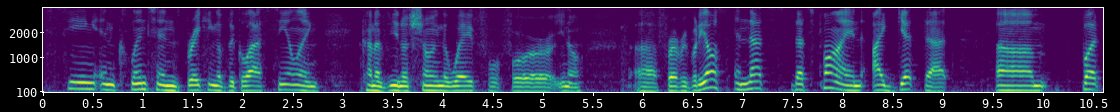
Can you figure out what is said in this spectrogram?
seeing in Clinton's breaking of the glass ceiling, kind of you know showing the way for for you know uh, for everybody else, and that's that's fine. I get that. Um, but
